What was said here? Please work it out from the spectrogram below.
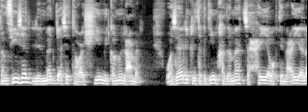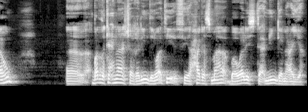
تنفيذا للمادة 26 من قانون العمل وذلك لتقديم خدمات صحية واجتماعية لهم برضك إحنا شغالين دلوقتي في حاجة اسمها بواليس تأمين جماعية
